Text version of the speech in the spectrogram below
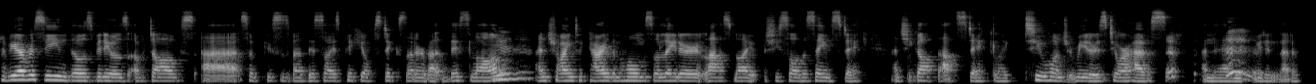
have you ever seen those videos of dogs? Uh, so Goose is about this size, picking up sticks that are about this long Mhm. and trying to carry them home. So later last night, she saw the same stick and she got that stick like 200 meters to our house. And then we didn't let her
